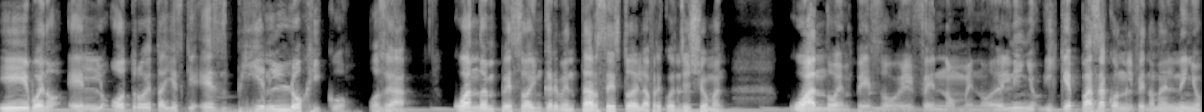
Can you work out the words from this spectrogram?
Y bueno, el otro detalle es que es bien lógico. O sea, ¿cuándo empezó a incrementarse esto de la frecuencia Schumann? Cuando empezó el fenómeno del niño. ¿Y qué pasa con el fenómeno del niño?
